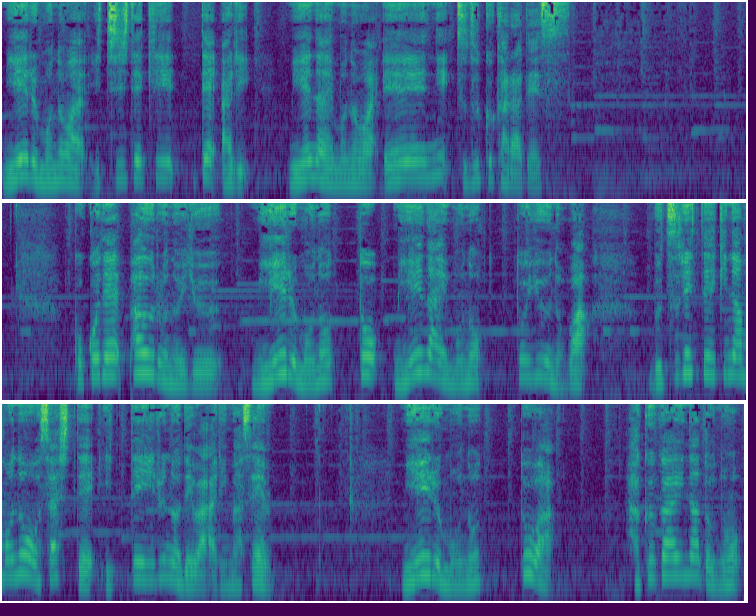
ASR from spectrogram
見えるものは一時的であり見えないものは永遠に続くからです。ここでパウロの言う見えるものと見えないものというのは物理的なものを指して言っているのではありません。見えるものとは迫害などの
